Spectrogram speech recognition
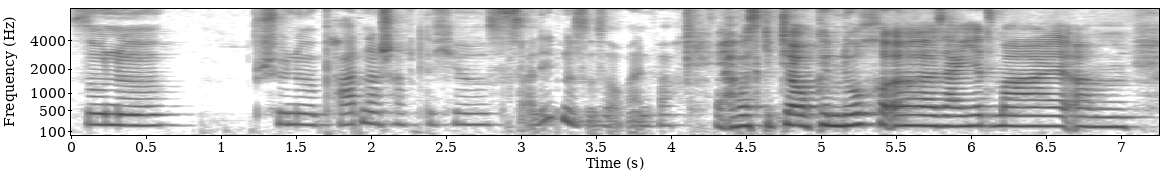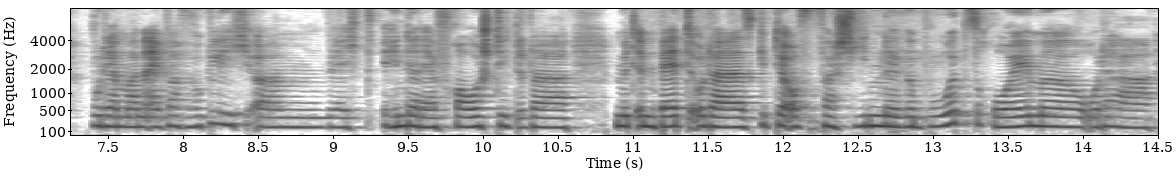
so eine schöne partnerschaftliches Erlebnis ist auch einfach. Ja, aber es gibt ja auch genug, äh, sage ich jetzt mal, ähm, wo der Mann einfach wirklich ähm, vielleicht hinter der Frau steht oder mit im Bett oder es gibt ja auch verschiedene Geburtsräume oder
